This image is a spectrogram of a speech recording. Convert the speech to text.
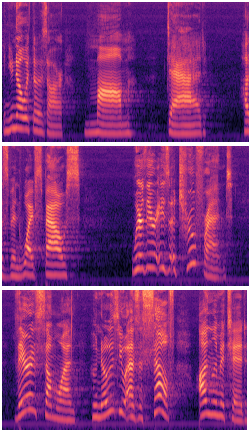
And you know what those are mom, dad, husband, wife, spouse. Where there is a true friend, there is someone who knows you as a self, unlimited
